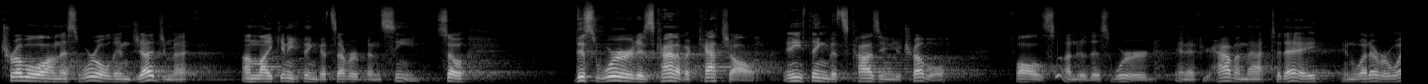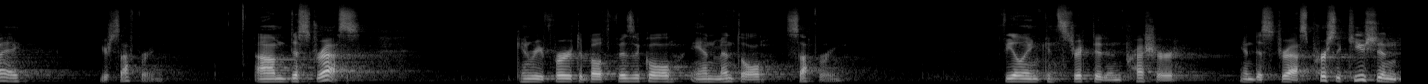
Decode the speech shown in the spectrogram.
trouble on this world in judgment, unlike anything that's ever been seen. So, this word is kind of a catch all. Anything that's causing you trouble falls under this word. And if you're having that today, in whatever way, you're suffering. Um, distress can refer to both physical and mental suffering, feeling constricted and pressure and distress. Persecution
